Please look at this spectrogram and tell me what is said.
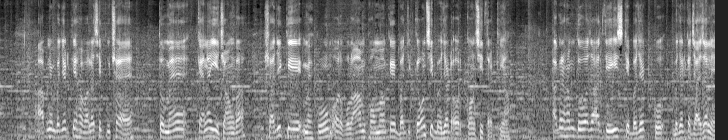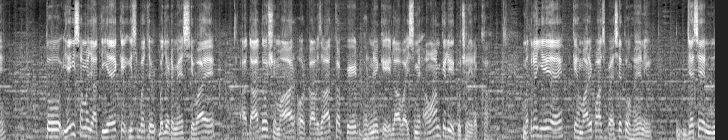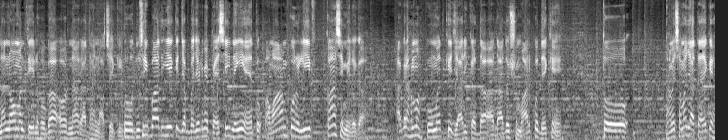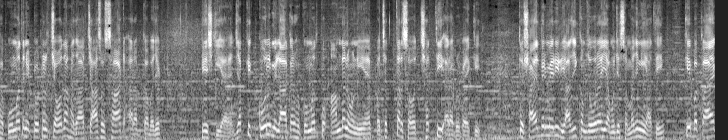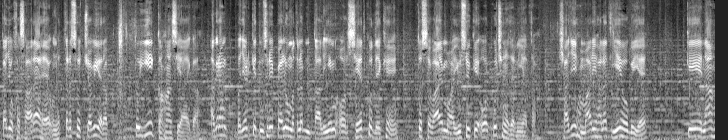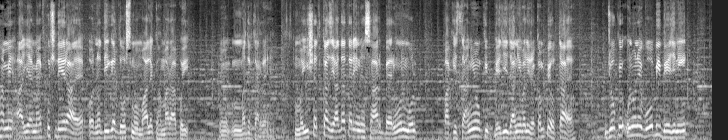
आपने बजट के हवाले से पूछा है तो मैं कहना ये चाहूँगा शाहजी के महकूम और ग़ुलाम कौमों के बज, कौन सी बजट और कौन सी तरक्याँ अगर हम 2023 के बजट को, बजट का जायज़ा लें तो यही समझ आती है कि इस बजट में सिवाय अदाद शुमार और कागजात का पेट भरने के अलावा इसमें आवाम के लिए कुछ नहीं रखा। मतलब ये है कि हमारे पास पैसे तो हैं नहीं जैसे न नौ मन तेल होगा और न राधा नाचेगी। तो दूसरी बात ये कि जब बजट में पैसे ही नहीं हैं तो आवाम को रिलीफ कहाँ से मिलेगा? अगर हम हुकूमत के जारी करदा आदाद शुमार को देखें तो हमें समझ आता है कि हुकूमत ने टोटल चौदह हज़ार चार सौ साठ अरब का बजट पेश किया है, जबकि कुल मिलाकर हुकूमत को आमदन होनी है पचहत्तर सौ छत्तीस अरब रुपए की। तो शायद फिर मेरी रियाजी कमज़ोर है या मुझे समझ नहीं आती कि बकाया का जो खसारा है, उनहत्तर सौ अरब तो ये कहाँ से आएगा? अगर हम बजट के दूसरे पहलू मतलब तालीम और सेहत को देखें तो सिवाय मायूसी के और कुछ नज़र नहीं आता। शाहजी हमारी हालत ये हो गई है कि ना हमें आई एम एफ़ कुछ दे रहा है और न दीगर दोस्त ममालिक हमारा कोई मदद कर रहे हैं। मीशत का ज़्यादातर इहसार बैरून मुल्क पाकिस्तानियों की भेजी जाने वाली रकम पे होता है, जो कि उन्होंने वो भी भेजनी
